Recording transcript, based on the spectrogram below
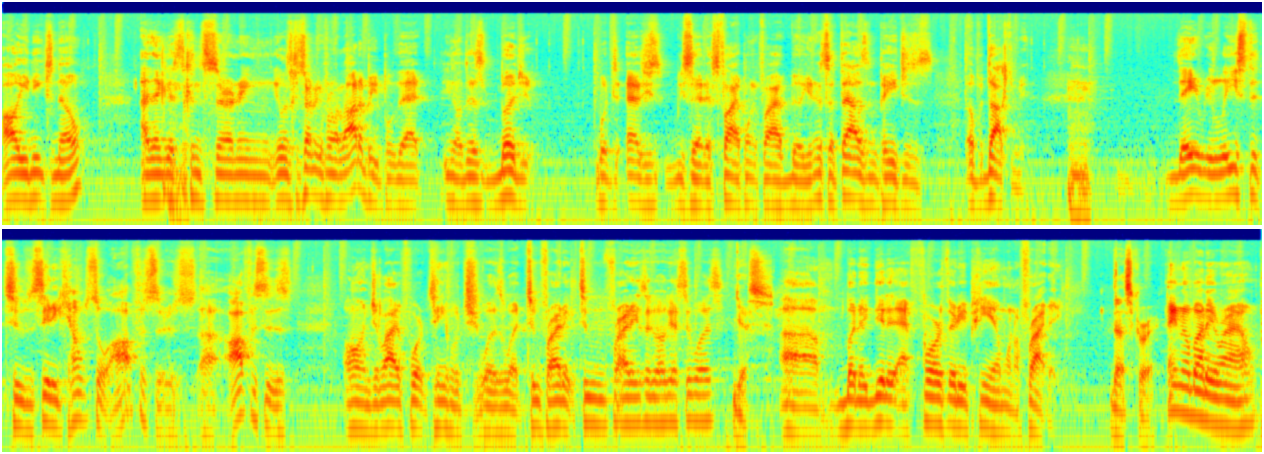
all you need to know. I think it's concerning. It was concerning for a lot of people that you know this budget, which as you, we said is 5.5 billion. It's a thousand pages of a document they released it to the city council officers uh, offices on July 14th, which was what two Friday two Fridays ago, I guess it was. Yes, Um, but they did it at 4:30 p.m. on a Friday. That's correct. Ain't nobody around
